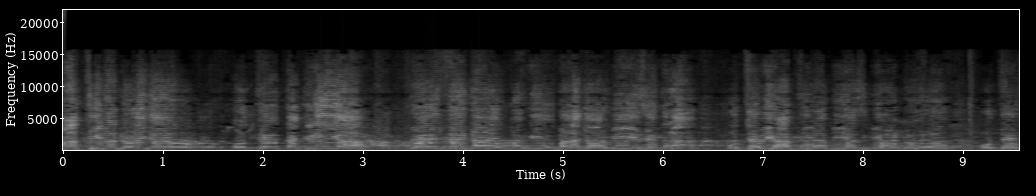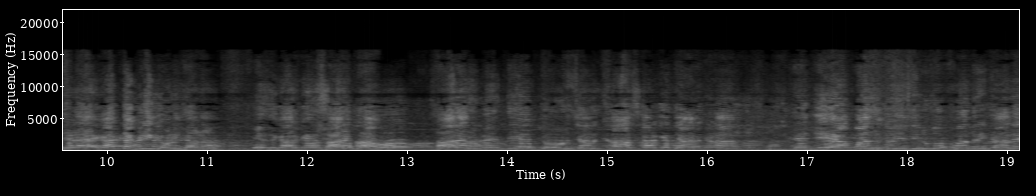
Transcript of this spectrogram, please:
ਹਾਥੀ ਨਾਲ ਡੋਲੀ ਜਾਓ ਉੱਥੇ ਤਕੜੀ ਆ। ਤੇ ਇਦਾਂ ਨਾਲੇ ਬੰਗੀ ਬਲਾਚੌਰ ਵੀ ਇਸੇ ਤਰ੍ਹਾਂ। ਉੱਥੇ ਵੀ ਹਾਥੀ ਨਾਲ ਬੀਐਸਪੀ ਵਾਲੇ ਟੋਲਣ ਉੱਥੇ ਜਿਹੜਾ ਹੈਗਾ, ਤਕੜੀ ਕਿਉਂ ਨਹੀਂ ਜਾਣਾ ਇਸ ਕਰਕੇ ਸਾਰੇ ਭਰਾਵੋ, ਸਾਰਿਆਂ ਨੂੰ ਬੇਨਤੀ ਹੈ, ਚੋਣ ਚਣ ਖਾਸ ਕਰਕੇ ਧਿਆਨ ਰੱਖਣਾ। ਤੇ ਜੇ ਆਪਾਂ ਸੁਖਬੀਰ ਜੀ ਨੂੰ ਮੁੱਖ ਮੰਤਰੀ ਚਾਹਦੇ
